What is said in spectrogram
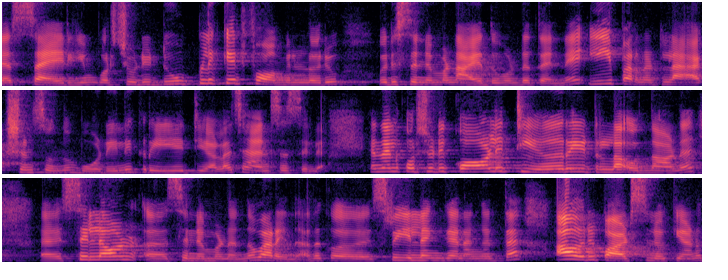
ലെസ് ആയിരിക്കും. കുറച്ചുകൂടി ഡ്യൂപ്ലിക്കേറ്റ് ഫോമിലുള്ള ഒരു ഒരു സിനമൺ ആയതുകൊണ്ട് തന്നെ ഈ പറഞ്ഞിട്ടുള്ള ആക്ഷൻസ് ഒന്നും ബോഡിയിൽ ക്രിയേറ്റ് ചെയ്യാനുള്ള ചാൻസസ് ഇല്ല. എന്നാൽ കുറച്ചുകൂടി ക്വാളിറ്റി ഏറിയിട്ടുള്ള ഒന്നാണ് സിലോൺ സിനമൺ എന്ന് പറയുന്നത്. അത് ശ്രീലങ്കൻ അങ്ങനത്തെ ആ ഒരു പാർട്സിലൊക്കെയാണ്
